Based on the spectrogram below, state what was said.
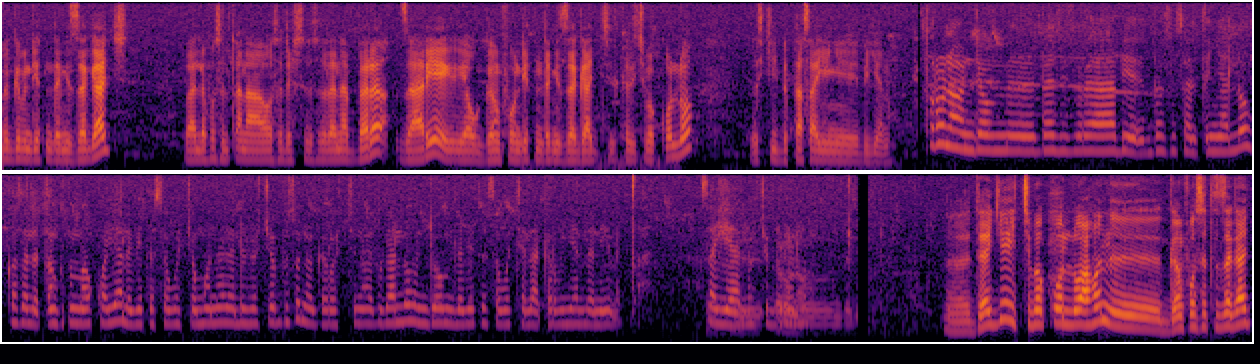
ምግብ እንዴት እንደሚዘጋጅ ባለፈው ስልጠና ወስደሽ ስለነበረ ዛሬ ያው ገንፎ እንዴት እንደሚዘጋጅ ከዚች በቆሎ እስኪ ብታሳየኝ ብዬ ነው። ጥሩ ነው። እንዲያውም በዚህ ዙሪያ ብዙ ሰልጥኛለሁ። ከሰለጠንኩትም አኳያ ለቤተሰቦችም ሆነ ለልጆች ብዙ ነገሮችን አድርጋለሁ። እንዲያውም ለቤተሰቦች ላቀርብ እያለ ነው የመጣ አሳያለሁ። ችግር የለው። ደጌ ይቺ በቆሎ አሁን ገንፎ ስትዘጋጅ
